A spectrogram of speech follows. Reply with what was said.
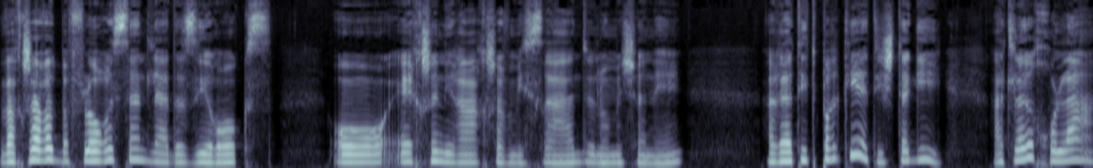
ועכשיו את בפלורסנט ליד הזירוקס, או איך שנראה עכשיו משרד, זה לא משנה. הרי את תתפרקי, את תשתגעי. את לא יכולה,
